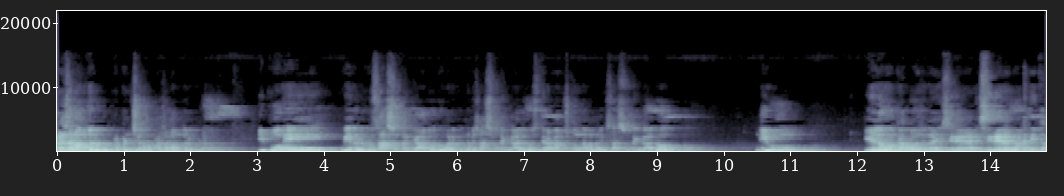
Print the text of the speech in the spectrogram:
ప్రజలందరూ ప్రపంచంలో ప్రజలందరూ కూడా. ఈ భూమి మీద నువ్వు శాశ్వతం కాదు నువ్వు అనుకున్నవి శాశ్వతం కాదు నువ్వు స్థిరపరచుకుందామన్నవి శాశ్వతం కాదు. నీవు ఏదో ఒక రోజున ఈ శరీరాన్ని శరీరం కూడా నీతో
